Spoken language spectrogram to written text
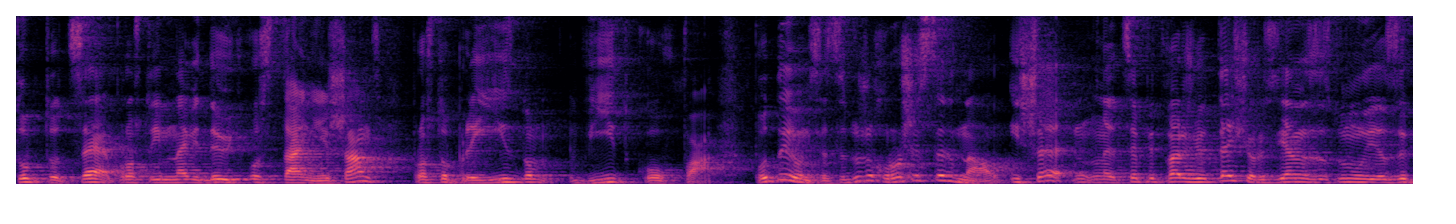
Тобто, це просто їм навіть дають останній шанс просто приїздом Віткофа. Подивимося, це дуже хороший сигнал. І ще це підтверджує те, що росіяни засунули язик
